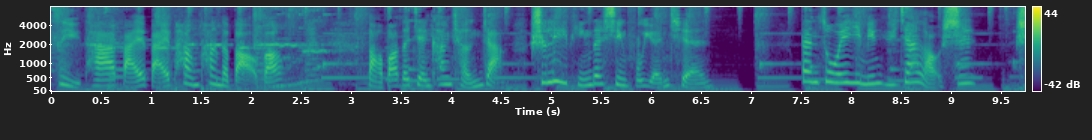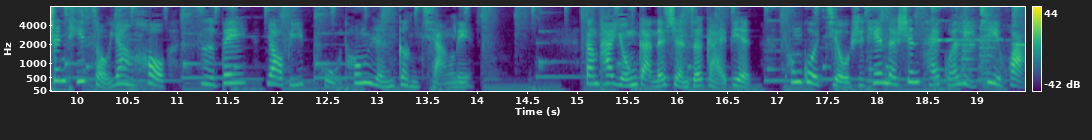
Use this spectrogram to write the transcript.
赐予她白白胖胖的宝宝。宝宝的健康成长是丽萍的幸福源泉，但作为一名瑜伽老师，身体走样后自卑要比普通人更强烈。当她勇敢地选择改变，通过九十天的身材管理计划，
